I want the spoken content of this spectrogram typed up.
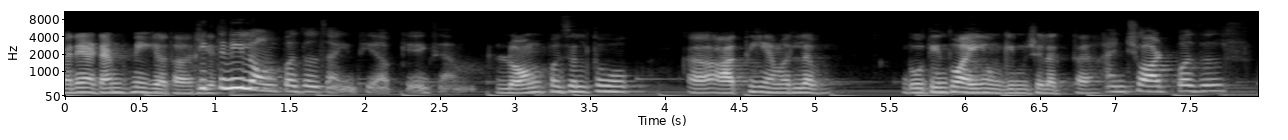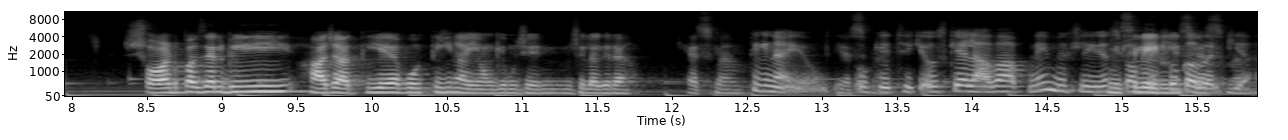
मैंने अटैम्प्ट नहीं किया था कितनी लॉन्ग पजल्स आई थी आपके एग्ज़ाम में? लॉन्ग पजल तो आती है मतलब दो तीन तो आई होंगी मुझे लगता है। And short puzzles short puzzle भी आ जाती है वो तीन आई होंगी मुझे मुझे लग रहा है। यस मैम तीन आई होंगी ओके ठीक है। उसके अलावा आपने मिसलीनियस टॉपिक को कवर yes, किया।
